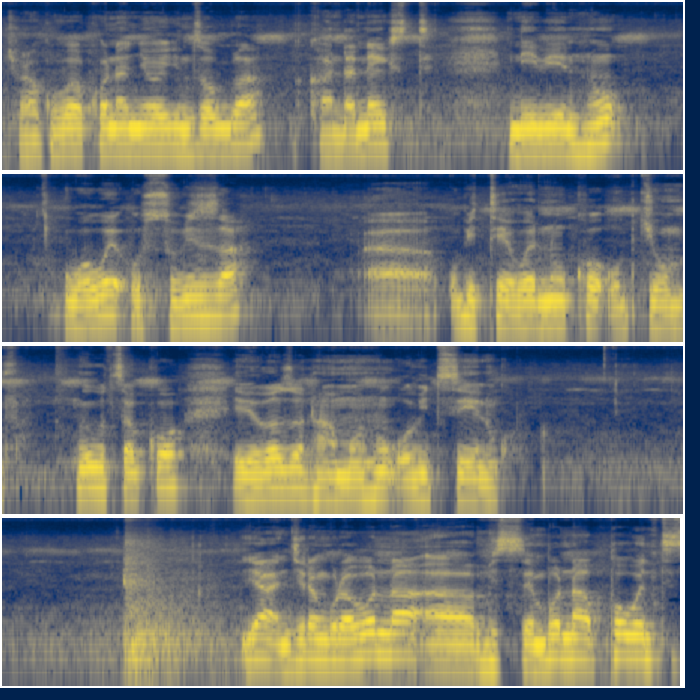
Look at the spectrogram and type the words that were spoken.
Ushobora kuvuga ko nanyoye inzoga ukanda next. Ni ibintu wowe usubiza ah, bitewe n'uko ubyumva. Nkwibutsa ko ibibazo nta muntu ubitsindwa. Ya ngira ngo urabona ah, mpise mbona points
